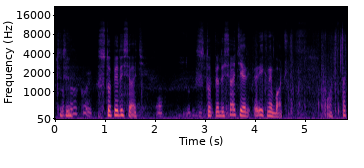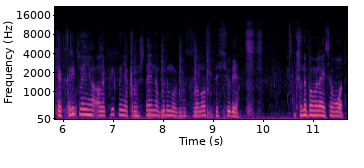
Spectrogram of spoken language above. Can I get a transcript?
Ти- ти- 140 150. 150 я рік не бачу. От, таке кріплення, але кріплення кронштейна будемо заносити сюди. Якщо не помиляюся, от,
